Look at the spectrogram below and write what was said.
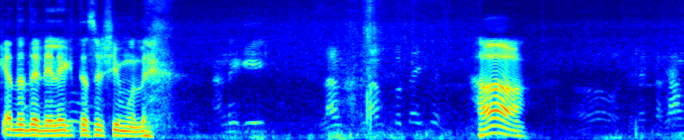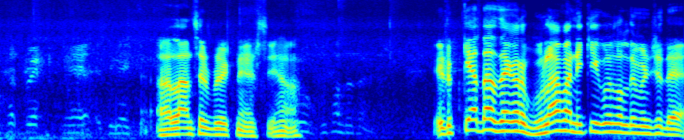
কেদাতে ঢেলে খেতেছে শিমুলে। হ্যাঁ। লাঞ্চের ব্রেক নিয়ে আসছি হ্যাঁ। একটু কেদা জায়গার ঘোলা পানি, কি গোসল দেবেন সে দেয়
